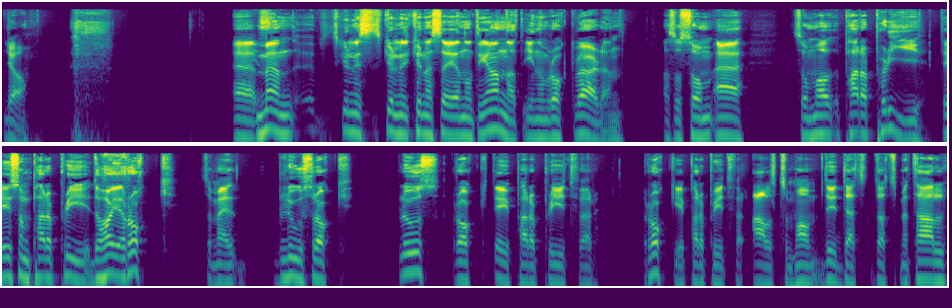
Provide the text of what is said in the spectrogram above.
Ja. Eh, men eh, skulle ni, skulle ni kunna säga någonting annat inom rockvärlden? Alltså som är, som har paraply. Det är ju som paraply. Du har ju rock som är bluesrock. Blues, rock, det är ju paraplyt för, rock är paraplyt för allt som har, det är ju döds, dödsmetall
